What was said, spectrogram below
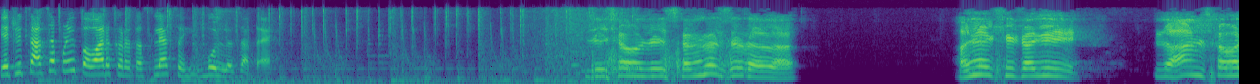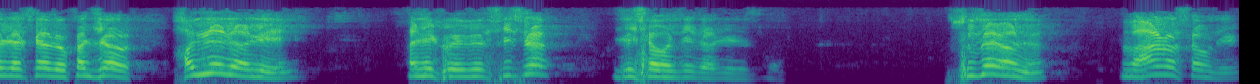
याची चाचपणी पवार करत असल्याचंही बोललं जात आहे. देशामध्ये संघर्ष झाला. अनेक ठिकाणी लहान समाजाच्या लोकांच्या हल्ले झाले. अनेक वेगळे चित्र देशामध्ये झाले. सुदैवानं महाराष्ट्रामध्ये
